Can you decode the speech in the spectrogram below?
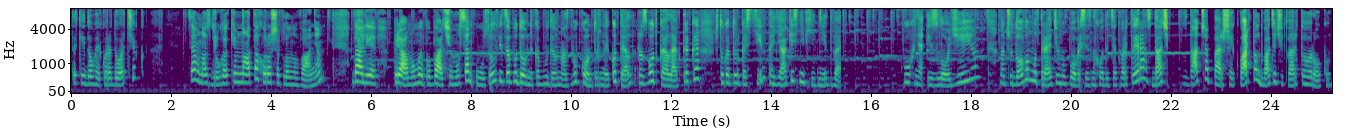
Такий довгий коридорчик. Це у нас друга кімната, хороше планування. Далі прямо ми побачимо санузол. Від забудовника буде у нас двоконтурний котел, розводка електрики, штукатурка стін та якісні вхідні двері. Кухня із лоджією. На чудовому третьому поверсі знаходиться квартира. Здача, здача перший квартал 2024 року.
